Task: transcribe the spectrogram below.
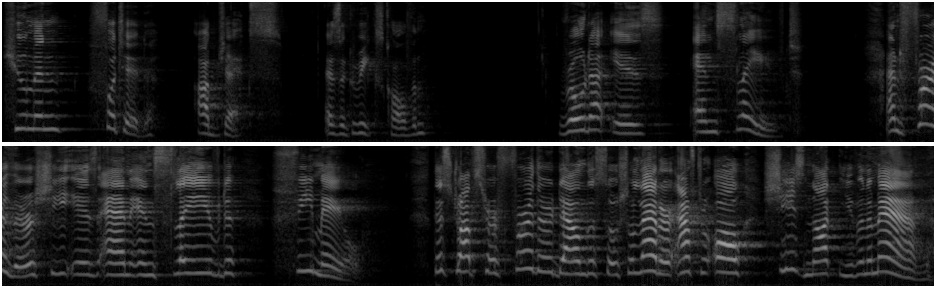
human footed objects, as the Greeks call them. Rhoda is enslaved. And further, she is an enslaved female. This drops her further down the social ladder. After all, she's not even a man.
